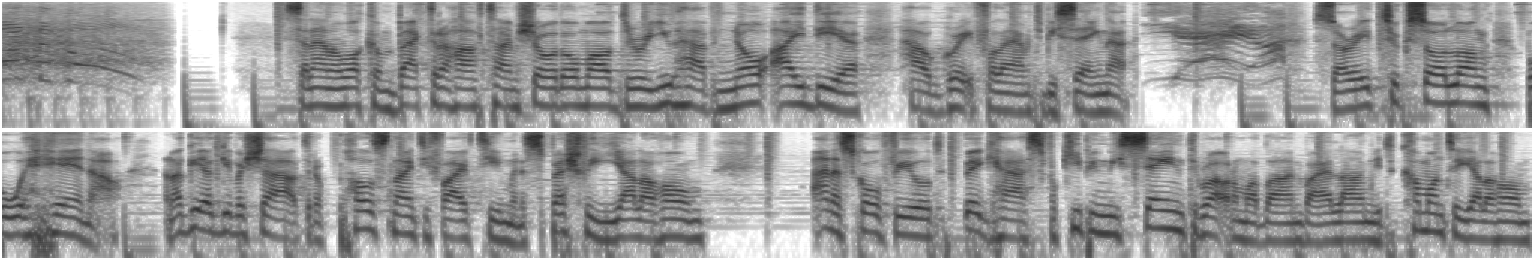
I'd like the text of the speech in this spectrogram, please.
Wonderful! Salam and welcome back to the halftime show with Omar Duru. You have no idea how grateful I am to be saying that. Yeah! Sorry it took so long, but we're here now. And I'll give, I'll give a shout out to the Pulse 95 team and especially Yalla Home, Anna Schofield, Big Hass for keeping me sane throughout Ramadan by allowing me to come onto Yalla Home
